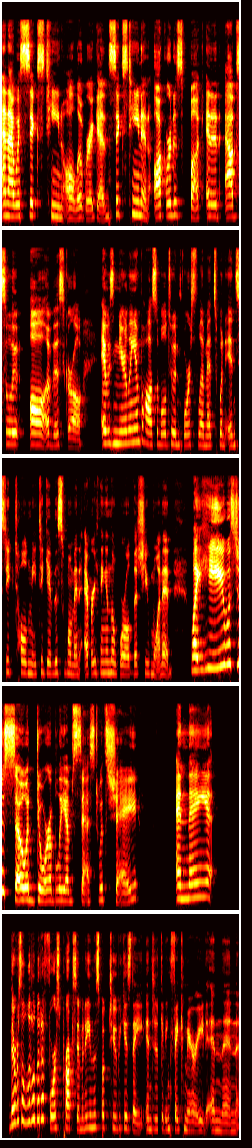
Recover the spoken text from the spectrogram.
And I was 16 all over again. 16 and awkward as fuck and an absolute all of this girl. It was nearly impossible to enforce limits when Instinct told me to give this woman everything in the world that she wanted. Like, he was just so adorably obsessed with Shay. And they there was a little bit of forced proximity in this book too because they ended up getting fake married and then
